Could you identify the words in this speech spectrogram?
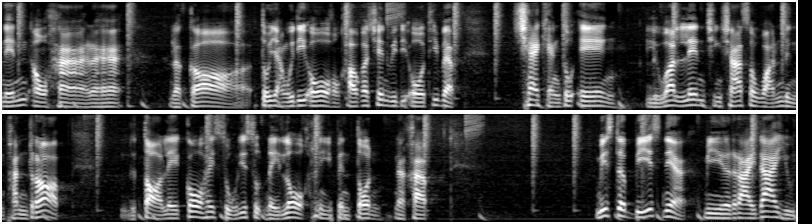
เน้นเอาฮานะฮะ แล้วก็ตัวอย่างวิดีโอของเขาก็เช่นวิดีโอที่แบบแช่แข็งตัวเอง หรือว่าเล่นชิงช้าสวรรค์ 1,000 รอบ หรือต่อเลโก้ให้สูงที่สุดในโลกอะไรอย่างนี้เป็นต้นนะครับ Mr. Beast เนี่ยมีรายได้อยู่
